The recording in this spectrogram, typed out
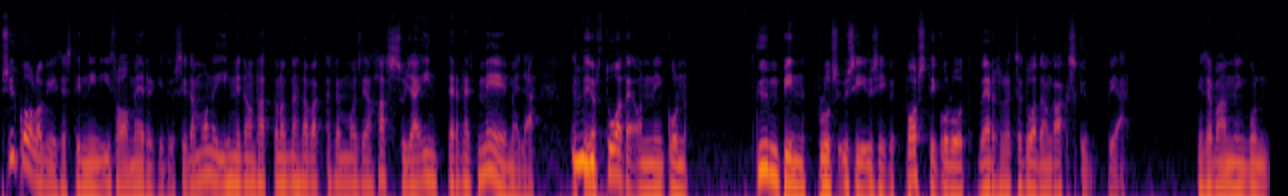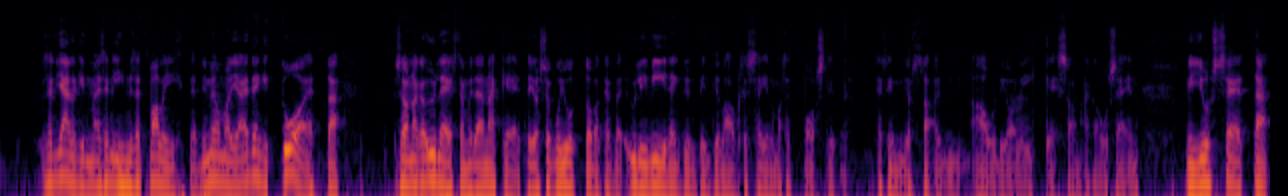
psykologisesti niin iso merkitys. Sitä moni ihminen on saattanut nähdä vaikka semmoisia hassuja internet-meemejä, että Mm. jos tuote on niin kuin 10 plus 990 postikulut versus, että se tuote on 20, niin se vaan niin kuin, sen jälkimmäisen ihmiset valihteet. Nimenomaan ja etenkin tuo, että se on aika yleistä, mitä näkee, että jos joku juttu on vaikka että yli 50 tilauksessa ilmaiset postit, esim. jossain audioliikkeessä on aika usein, niin just se, että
